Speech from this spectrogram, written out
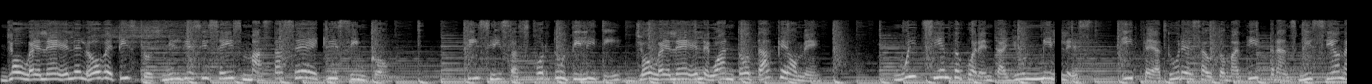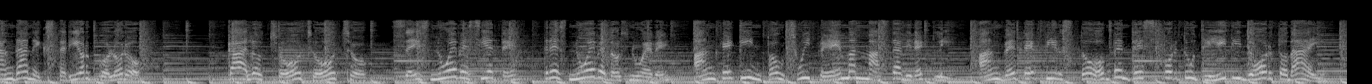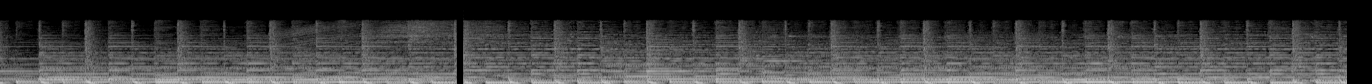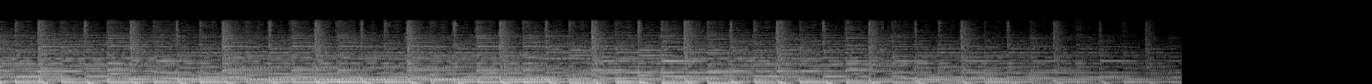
Joe LL Lovetis 2016 Mazda CX5. This is a Sport Utility, Joe LL One Tota Keome. WIT 141 miles, y Features Automatic Transmission and an Exterior Color Off. CAL 888-697-3929, Ange in touch with Eman Mazda directly, and BT first open the Sport Utility door today.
